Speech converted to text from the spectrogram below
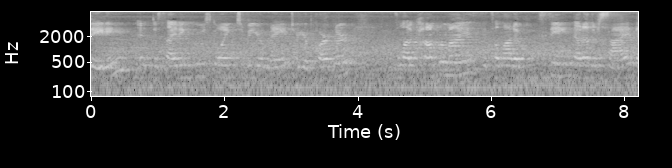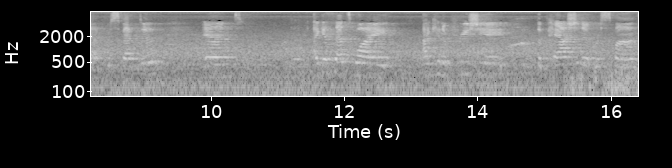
dating and deciding who's going to be your mate or your partner. It's a lot of compromise. It's a lot of seeing that other side, that perspective. And I guess that's why I can appreciate the passionate response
